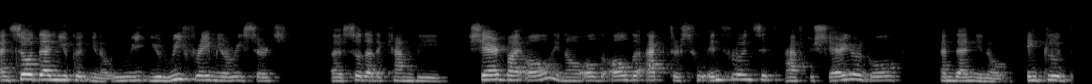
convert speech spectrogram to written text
And so then you could you know re, you reframe your research uh, so that it can be shared by all you know all the all the actors who influence it have to share your goal and then you know include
